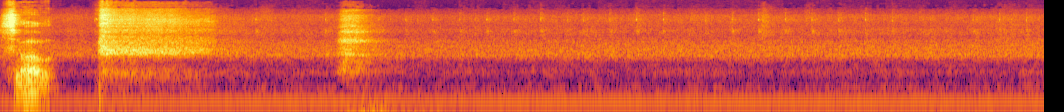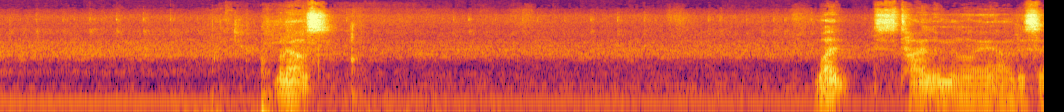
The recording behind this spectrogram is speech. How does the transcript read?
So, what else? Tyler To say?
